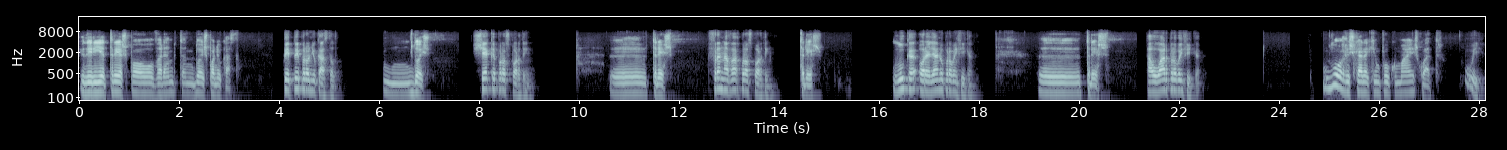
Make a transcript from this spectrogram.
Eu diria 3 para o Wolverhampton, 2 para o Newcastle. PP para o Newcastle? Hum, dois. Checa para o Sporting. Uh, três. Fran Navarro para o Sporting. Três. Luca Orelhano para o Benfica. Uh, três. Aouar para o Benfica. Vou arriscar aqui um pouco mais, quatro. Ui,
